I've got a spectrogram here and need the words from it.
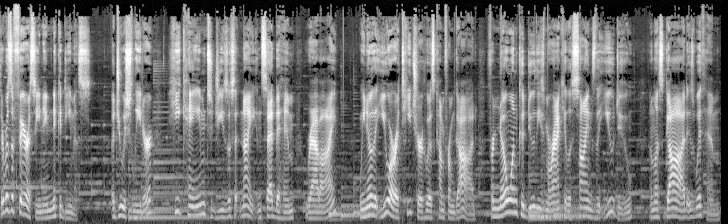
There was a Pharisee named Nicodemus, a Jewish leader. He came to Jesus at night and said to him, Rabbi, we know that you are a teacher who has come from God, for no one could do these miraculous signs that you do unless God is with him.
